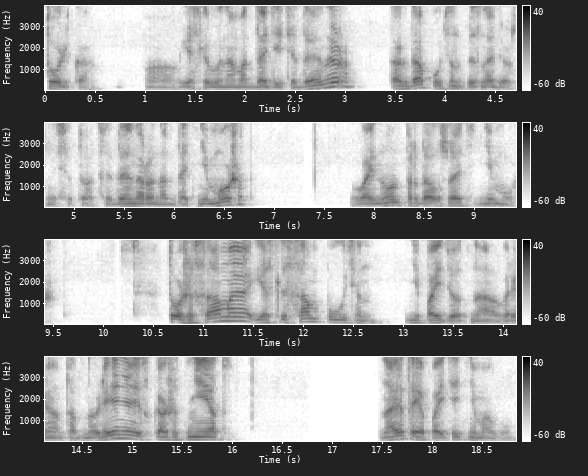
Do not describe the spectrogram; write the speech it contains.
только, а, если вы нам отдадите ДНР, тогда Путин в безнадежной ситуации. ДНР он отдать не может, войну он продолжать не может. То же самое, если сам Путин не пойдет на вариант обнуления и скажет нет, на это я пойти не могу.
